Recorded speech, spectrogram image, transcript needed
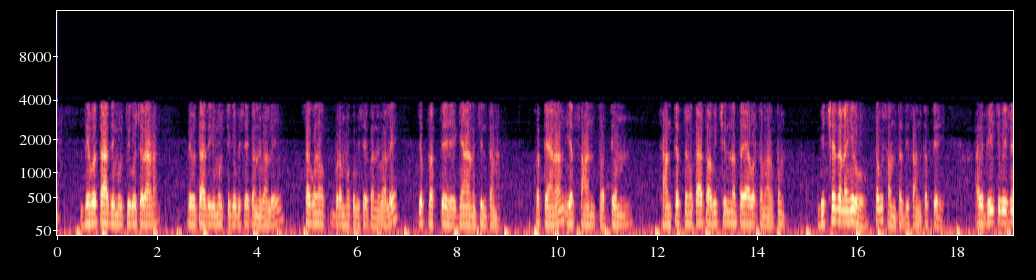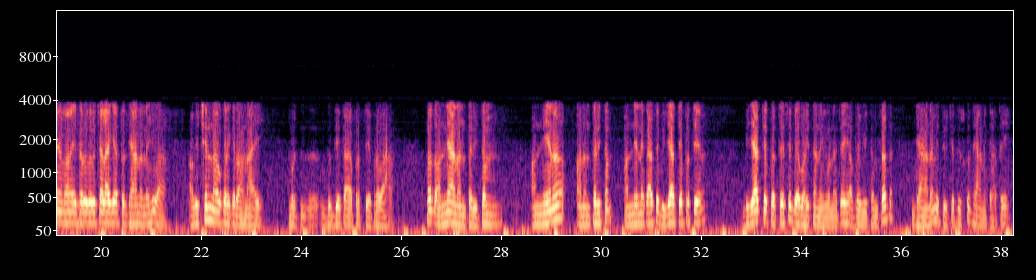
देवता आदि मूर्ति को चराना देवता आदि की मूर्ति को विषय करने वाले, सगुण ब्रह्म को विषय करने वाले जो प्रत्यय है, ज्ञान, चिंतन। प्रत्यानाम यद शांतत्यम। शांतत्व का तो अविच्छिन्नतया वर्तमान तुम विच्छेद नहीं हो तब संतति शांतत्य है। अरे बीच बीच में मन इधर उधर चला गया तो ध्यान नहीं हुआ। अविच्छिन्न होकर के रहना है बुद्धि का प्रत्यय प्रवाह। तद अन्य अनंतरितम अन्य अनंतरितम। अन्य का से विजातीय प्रत्यय विजातीय प्रत्यय से व्यवहित नहीं होना चाहिए, अव्यवहितम तद ध्यान उचित उसको ध्यान कहते हैं।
